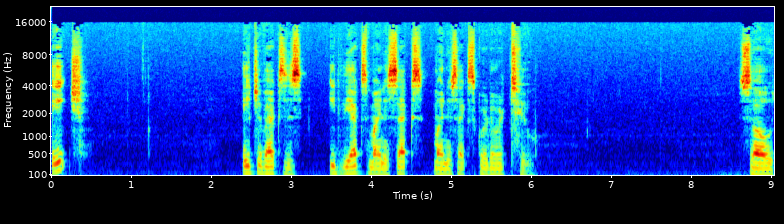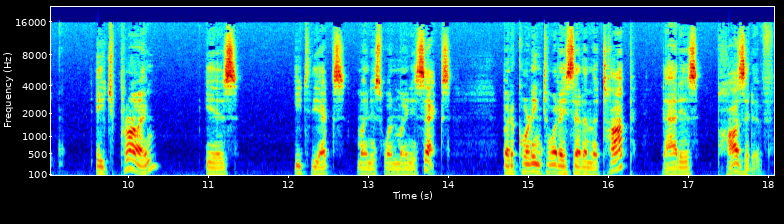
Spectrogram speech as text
h. h of x is e to the x minus x minus x squared over 2. So h prime is e to the x minus 1 minus x. But according to what I said on the top, that is positive.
